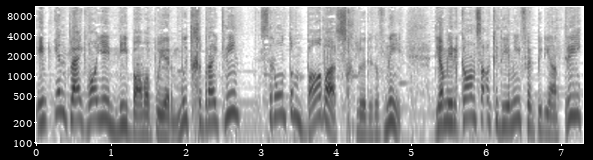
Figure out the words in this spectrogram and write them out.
En een plek waar jy nie babapoeier moet gebruik nie, is rondom babas, glo dit of nie. Die Amerikaanse Akademie vir Pediatrie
